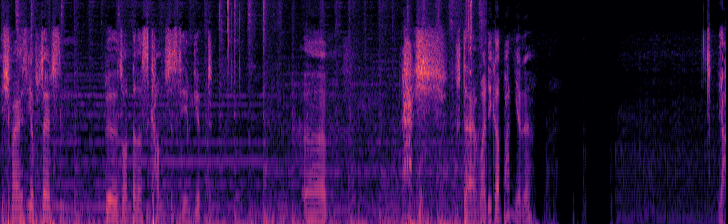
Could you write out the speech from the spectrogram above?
Ich weiß nicht, ob es da jetzt ein besonderes Kampfsystem gibt. Ähm, ich stelle mal die Kampagne, ne? Ja,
